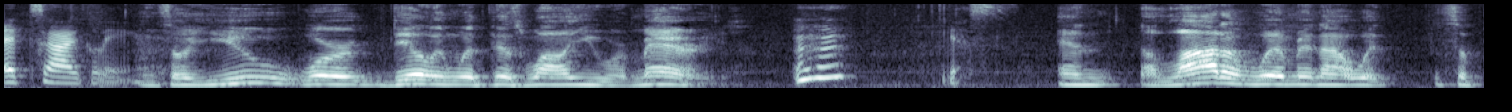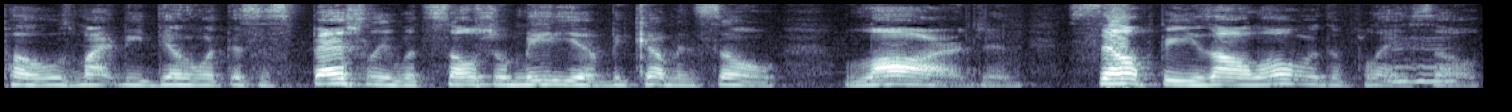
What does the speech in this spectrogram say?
Exactly. and so you were dealing with this while you were married. Mm-hmm. Yes. And a lot of women, I would suppose, might be dealing with this, especially with social media becoming so large and selfies all over the place. Mm-hmm. So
